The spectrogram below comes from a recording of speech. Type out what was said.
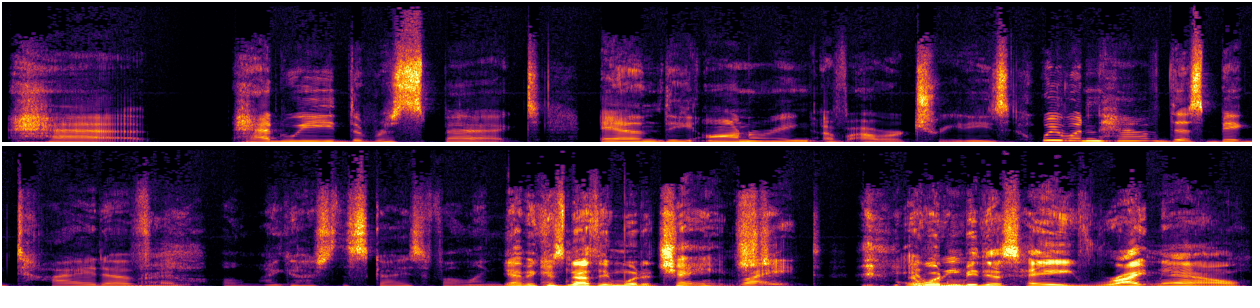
had had we the respect and the honoring of our treaties, we wouldn't have this big tide of, right. oh my gosh, the sky's falling. Yeah, because nothing would have changed. Right. There wouldn't we, be this, hey, right now,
